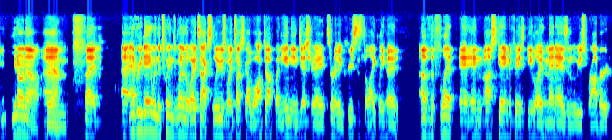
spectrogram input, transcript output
you, you don't know. Yeah. Um, But uh, every day when the Twins win and the White Sox lose, White Sox got walked off by the Indians yesterday. It sort of increases the likelihood of the flip and, and us getting to face Eloy Jimenez and Luis Robert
